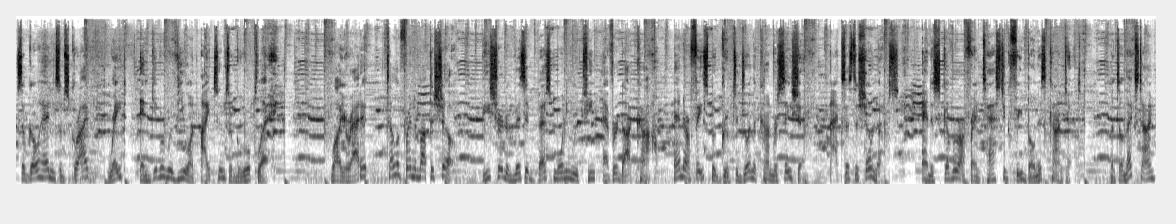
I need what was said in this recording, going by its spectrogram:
So go ahead and subscribe, rate, and give a review on iTunes or Google Play. While you're at it, tell a friend about the show. Be sure to visit bestmorningroutineever.com and our Facebook group to join the conversation, access the show notes, and discover our fantastic free bonus content. Until next time,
